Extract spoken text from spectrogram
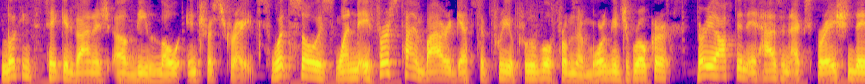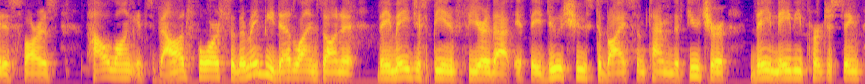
looking to take advantage of the low interest rates. What so is when a first time buyer gets a pre approval from their mortgage broker, very often it has an expiration date as far as how long it's valid for. So there may be deadlines on it. They may just be in fear that if they do choose to buy sometime in the future, they may be purchasing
